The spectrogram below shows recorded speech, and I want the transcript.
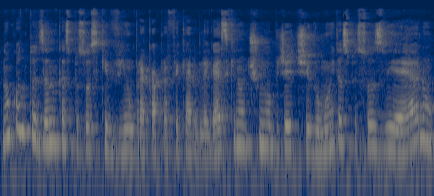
Não quando estou dizendo que as pessoas que vinham para cá para ficar ilegais que não tinham objetivo, muitas pessoas vieram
